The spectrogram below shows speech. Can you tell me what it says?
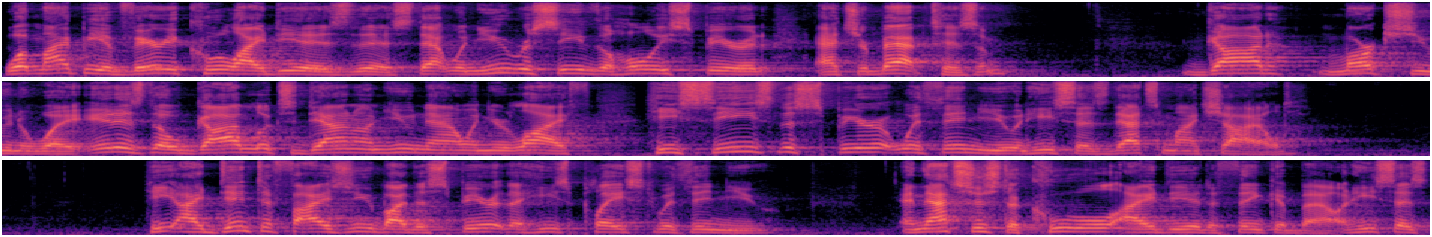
what might be a very cool idea is this that when you receive the Holy Spirit at your baptism, God marks you in a way. It is though God looks down on you now in your life. He sees the Spirit within you and He says, That's my child. He identifies you by the Spirit that He's placed within you. And that's just a cool idea to think about. And He says,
